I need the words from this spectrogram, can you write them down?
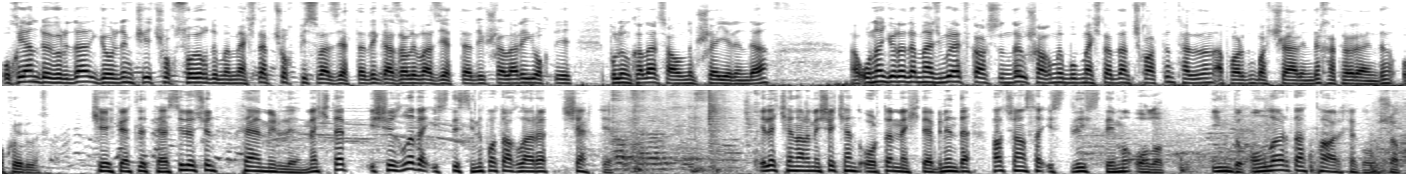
Oxuyan dövrdə gördüm ki, çox soyuqdur məktəb, çox pis vəziyyətdədir, qəzalı vəziyyətdədir, şüşələri yoxdur, pulunkalar salınıb şüşə yerində. Ona görə də məcburiyyət qarşısında uşağımı bu məktəbdən çıxartdım, təzədən apardım Bakı şəhərində, Xətai rayonunda oxuyurlar. Keyfiyyətli təhsil üçün təmirli məktəb, işıqlı və isti sinif otaqları şərtdir. Elə Kənarmeşə kənd orta məktəbinin də haçansa istilik sistemi olub. İndi onlar da tarixə qovuşub.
